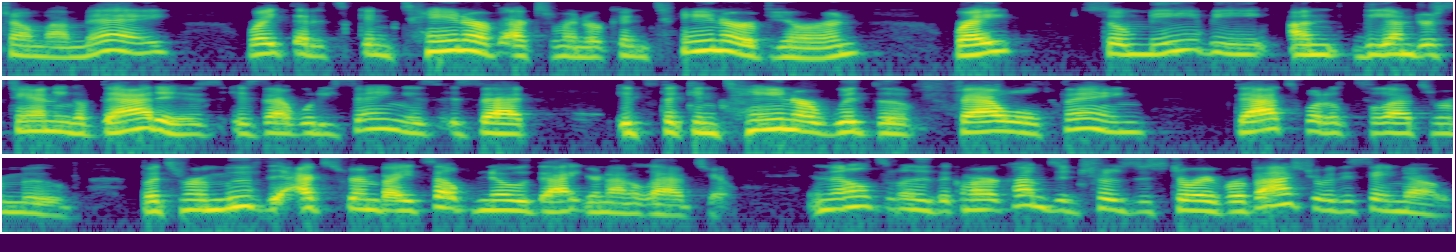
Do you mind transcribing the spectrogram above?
Shalmameh, right? That it's container of excrement or container of urine, right? So maybe on the understanding of that is is that what he's saying is is that it's the container with the foul thing. That's what it's allowed to remove. But to remove the excrement by itself, no, that you're not allowed to. And then ultimately the Gemara comes and shows the story of Rav Ashi where they say, no,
